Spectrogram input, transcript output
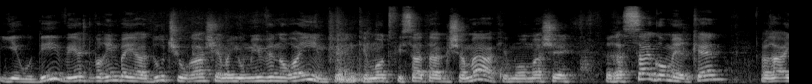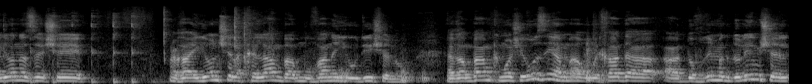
יהודי, ויש דברים ביהדות שהוא ראה שהם איומים ונוראים, כן? כמו תפיסת ההגשמה, כמו מה שרס"ג אומר, כן? הרעיון הזה ש... הרעיון של הכלם במובן היהודי שלו. הרמב"ם, כמו שעוזי אמר, הוא אחד הדוברים הגדולים של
